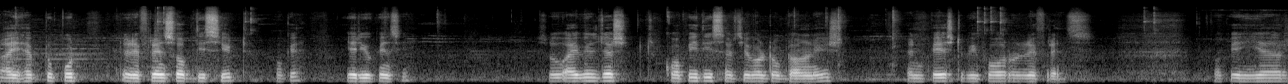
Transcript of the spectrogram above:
I have to put reference of this sheet okay? Here you can see. So I will just copy this searchable drop down list and paste before reference. Okay here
